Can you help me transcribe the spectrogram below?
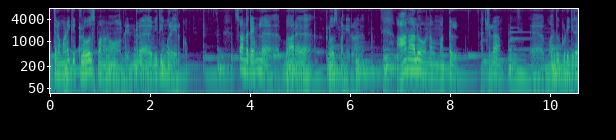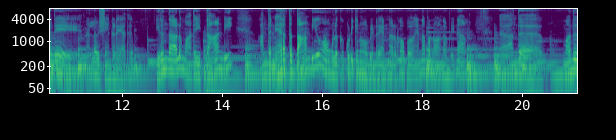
இத்தனை மணிக்கு க்ளோஸ் பண்ணணும் அப்படின்ற விதிமுறை இருக்கும். ஸோ அந்த டைமில் பாரை க்ளோஸ் பண்ணிடுவாங்க. ஆனாலும் நம்ம மக்கள் ஆக்சுவலாக மது குடிக்கிறதே நல்ல விஷயம் கிடையாது. இருந்தாலும் அதை தாண்டி அந்த நேரத்தை தாண்டியும் அவங்களுக்கு குடிக்கணும் அப்படின்ற எண்ணம் இருக்கும். அப்போ என்ன பண்ணுவாங்க அப்படின்னா அந்த மது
